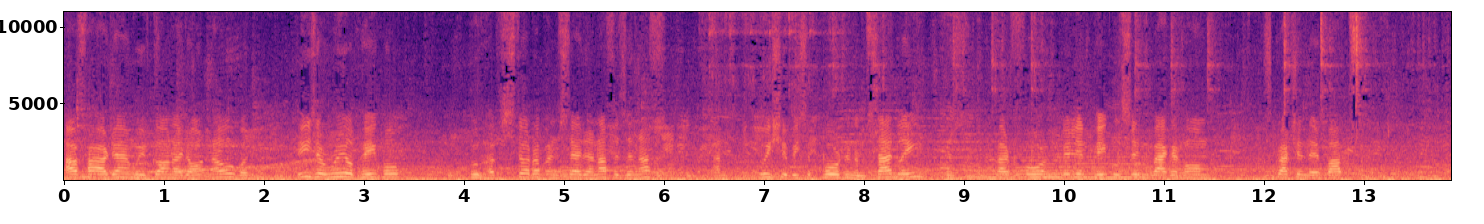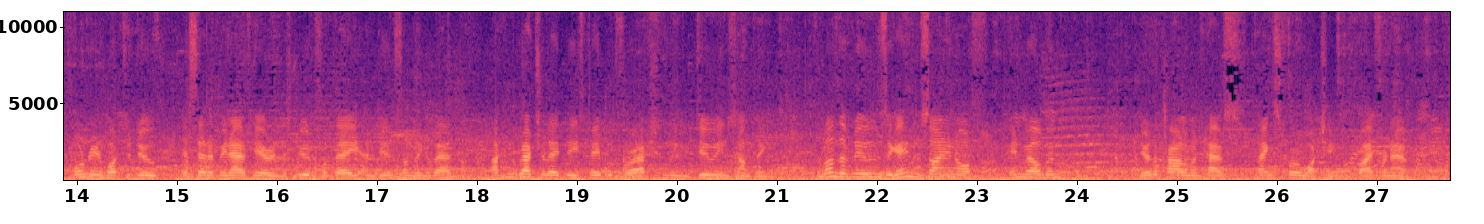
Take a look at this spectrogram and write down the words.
How far down we've gone, I don't know, but these are real people who have stood up and said enough is enough, and we should be supporting them. Sadly, there's about four million people sitting back at home, scratching their butts, wondering what to do instead of being out here on this beautiful day and doing something about it. I congratulate these people for actually doing something. London News again, signing off in Melbourne near the Parliament House. Thanks for watching. Bye for now.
